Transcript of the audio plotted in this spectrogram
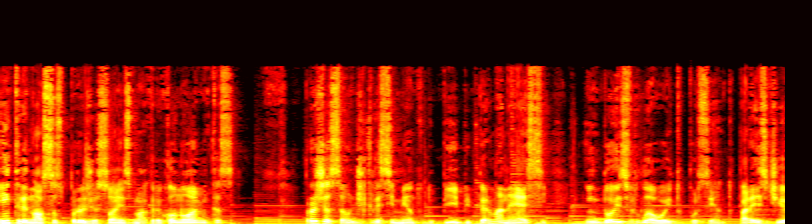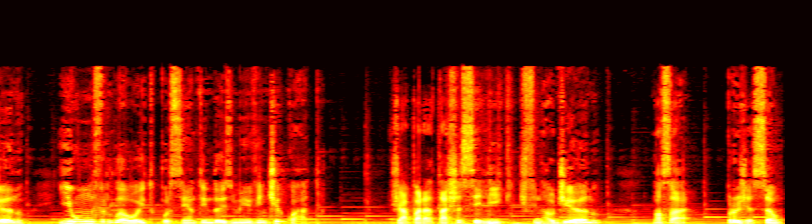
Entre nossas projeções macroeconômicas, projeção de crescimento do PIB permanece em 2,8% para este ano e 1,8% em 2024. Já para a taxa Selic de final de ano, nossa projeção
